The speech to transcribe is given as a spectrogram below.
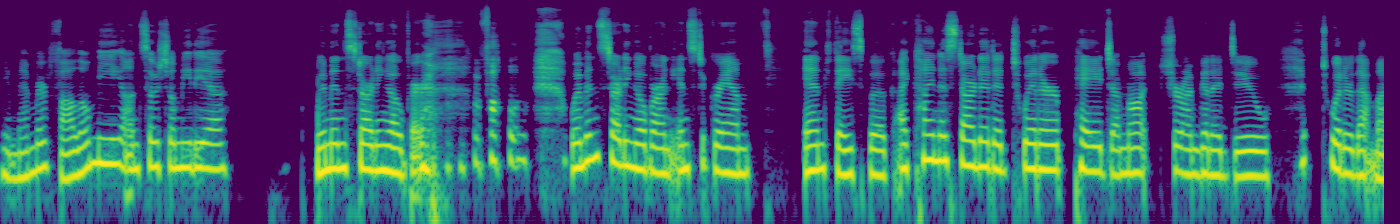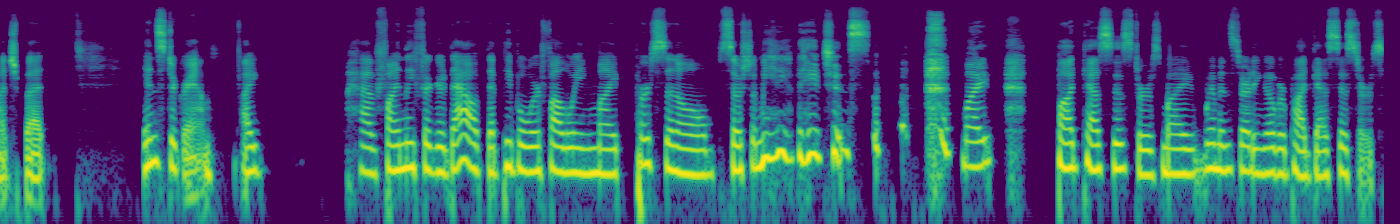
Remember, follow me on social media. Women starting over. follow Women Starting Over on Instagram and Facebook. I kind of started a Twitter page. I'm not sure I'm going to do Twitter that much, but Instagram. I have finally figured out that people were following my personal social media pages, my podcast sisters, my Women Starting Over podcast sisters.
